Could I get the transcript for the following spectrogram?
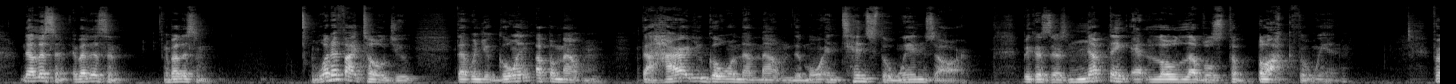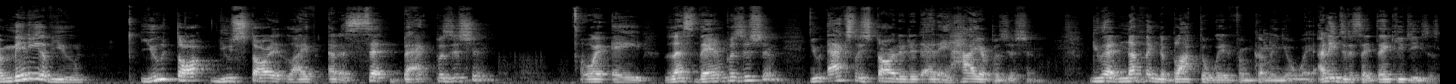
now listen, everybody listen, everybody listen. What if I told you that when you're going up a mountain, the higher you go on that mountain, the more intense the winds are because there's nothing at low levels to block the wind. For many of you, you thought you started life at a setback position or a less than position. You actually started it at a higher position. You had nothing to block the wind from coming your way. I need you to say, Thank you, Jesus.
